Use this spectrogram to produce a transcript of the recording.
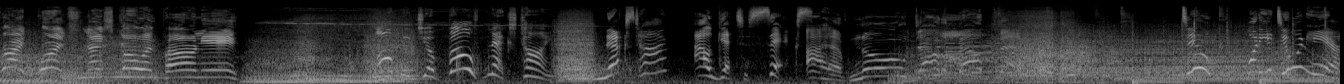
Five points. Nice going, Pony. I'll beat you both next time! Next time, I'll get to six. I have no doubt about that. Duke, what are you doing here?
